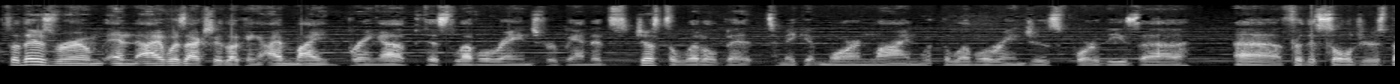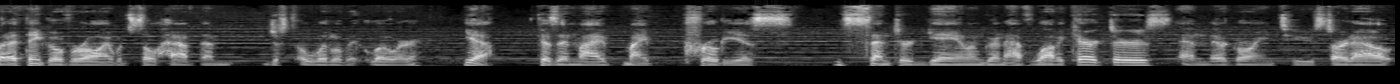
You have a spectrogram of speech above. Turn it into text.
So there's room. And I was actually looking, I might bring up this level range for bandits just a little bit to make it more in line with the level ranges for these, uh, uh, for the soldiers, but I think overall I would still have them just a little bit lower. Yeah, because in my my Proteus centered game, I'm going to have a lot of characters, and they're going to start out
